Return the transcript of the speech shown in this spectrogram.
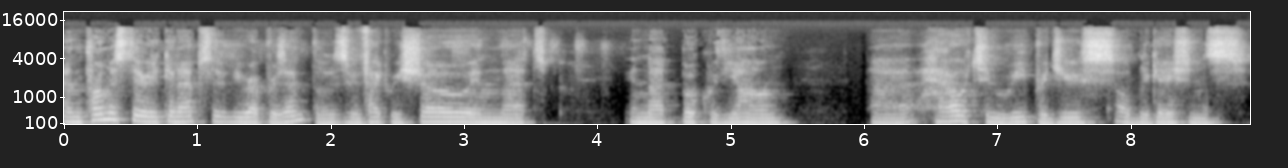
And promise theory can absolutely represent those. In fact, we show in that in that book with Jan uh, how to reproduce obligations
